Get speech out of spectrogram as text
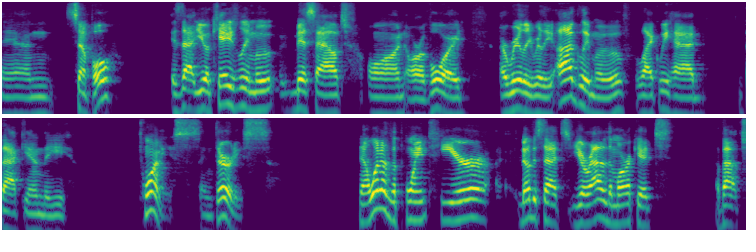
and simple, is that you occasionally move, miss out on or avoid a really, really ugly move like we had back in the 20s and 30s. Now, one other point here, notice that you're out of the market about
